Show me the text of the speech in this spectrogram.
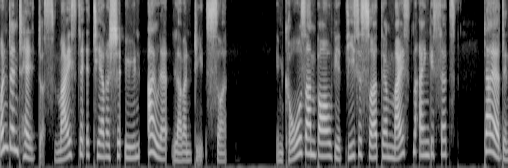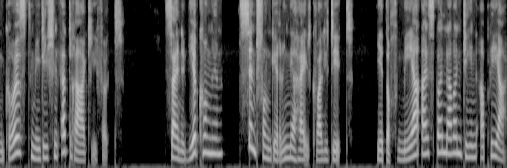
und enthält das meiste ätherische Öl aller Lavandinsorten. Im Großanbau wird diese Sorte am meisten eingesetzt, da er den größtmöglichen Ertrag liefert. Seine Wirkungen sind von geringer Heilqualität, jedoch mehr als bei Lavandin aprialis.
